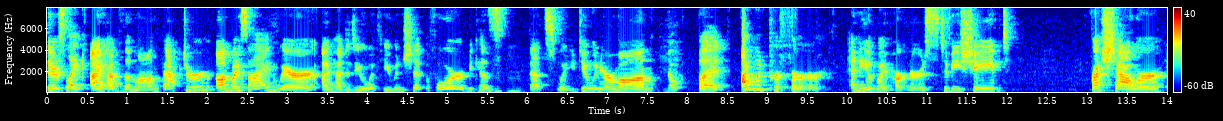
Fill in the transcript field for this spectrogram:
there's like I have the mom factor on my side where I've had to deal with human shit before because mm-hmm. that's what you do when you're a mom. Nope. But I would prefer any of my partners to be shaved, fresh shower,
